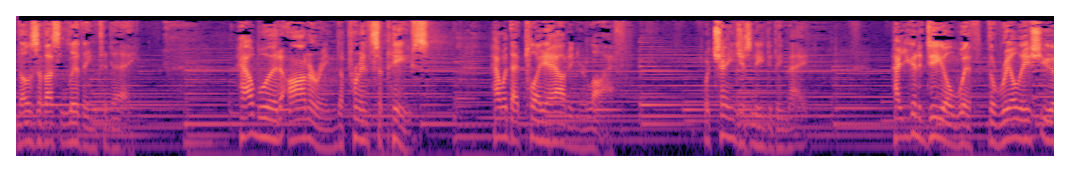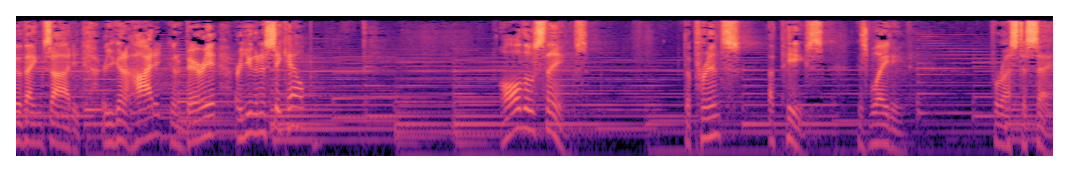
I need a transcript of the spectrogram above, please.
those of us living today. How would honoring the Prince of Peace, how would that play out in your life? What changes need to be made? How are you going to deal with the real issue of anxiety? Are you going to hide it? Are you going to bury it? Or are you going to seek help? All those things, the Prince of Peace is waiting for us to say,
